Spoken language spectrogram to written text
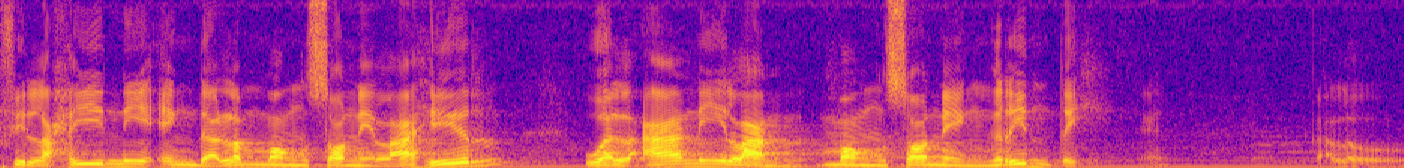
filhini ing dalem mongsone lahir wal anilan mongsone ngrintih kalau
